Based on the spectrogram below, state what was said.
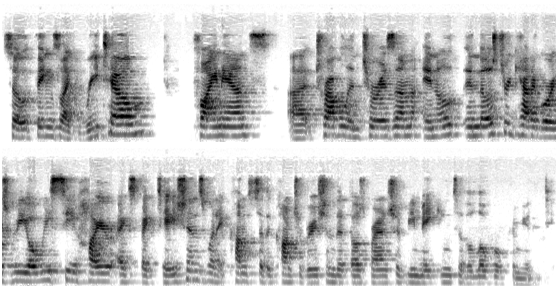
So things like retail, finance, uh, travel and tourism. In, in those three categories, we always see higher expectations when it comes to the contribution that those brands should be making to the local community.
